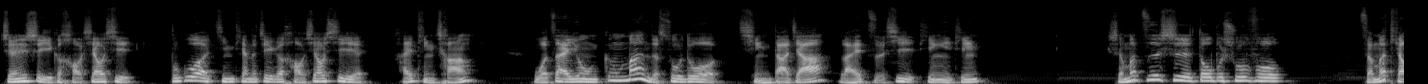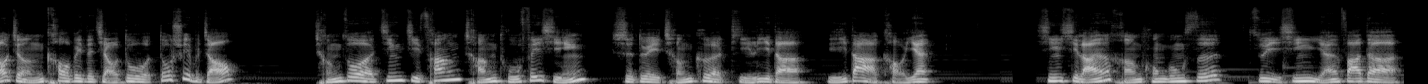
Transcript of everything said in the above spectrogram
真是一个好消息。不过今天的这个好消息还挺长，我再用更慢的速度，请大家来仔细听一听。什么姿势都不舒服？怎么调整靠背的角度都睡不着。乘坐经济舱长途飞行是对乘客体力的一大考验。新西兰航空公司最新研发的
